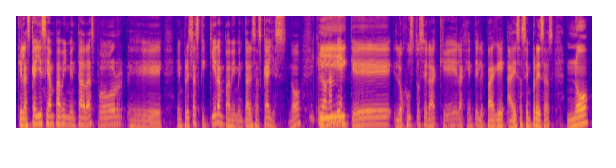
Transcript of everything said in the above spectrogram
que las calles sean pavimentadas por eh, empresas que quieran pavimentar esas calles, ¿no? Y que lo hagan bien. que lo justo será que la gente le pague a esas empresas, no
